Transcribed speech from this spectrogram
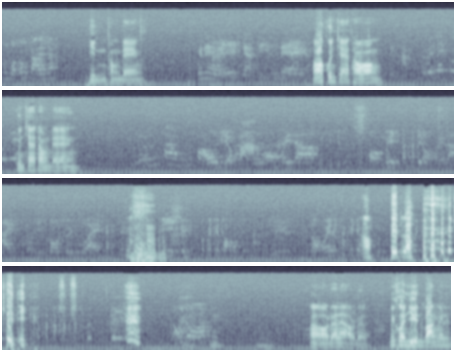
มันบอกต้องการอะไรนะหินทองแดงไม่ได้ไงเนี่ยสีแดงๆเนี่ยอ๋อ กุญแจทอง กุญแจทองแดง เอาอย่าบังออกไม่ได้ ออกไม่ได้ออกไม่ได้โนบิโก้ช่วยด้วยพี่ช่วยด้วยออกไม่ได้ออกไม่ได้ เอ้า ติดเหรอ ติดอีกเอาโต้ครับอ๋อออกได้แล้วออกได้แล้วมีคนยืนบังกันหน้า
